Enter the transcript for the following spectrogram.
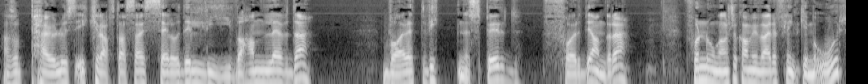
Altså, Paulus i kraft av seg selv og det livet han levde, var et vittnesbyrd for de andre. For noen ganger så kan vi være flinke med ord,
